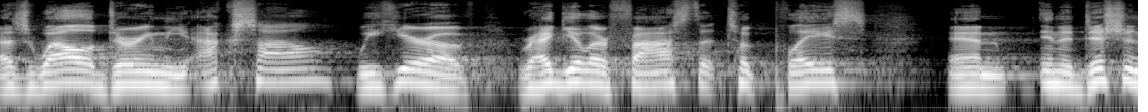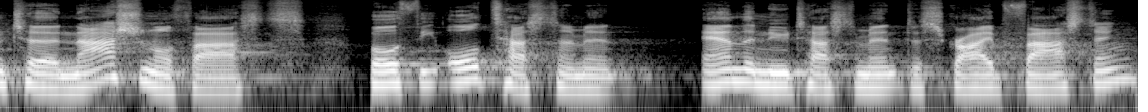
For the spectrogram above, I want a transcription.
As well, during the exile, we hear of regular fasts that took place. And in addition to national fasts, both the Old Testament and the New Testament describe fasting,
